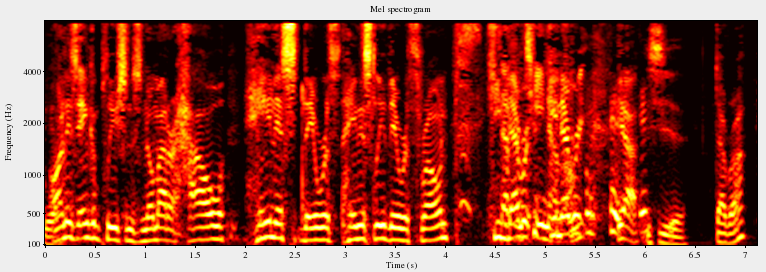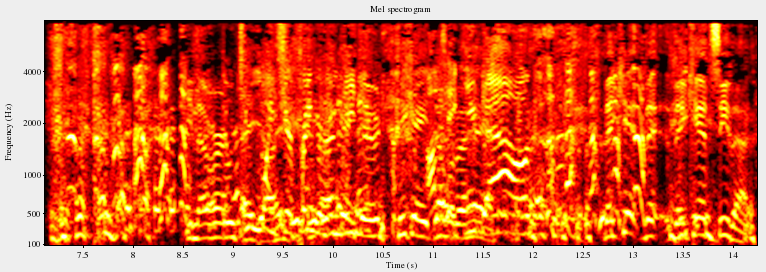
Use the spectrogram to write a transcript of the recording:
On his incompletions, no matter how heinous they were, heinously they were thrown, he never, he of never, yeah, yeah. Deborah, he never. Don't you point your finger at me, dude. I'll take you down. they can't they, they can't see that.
